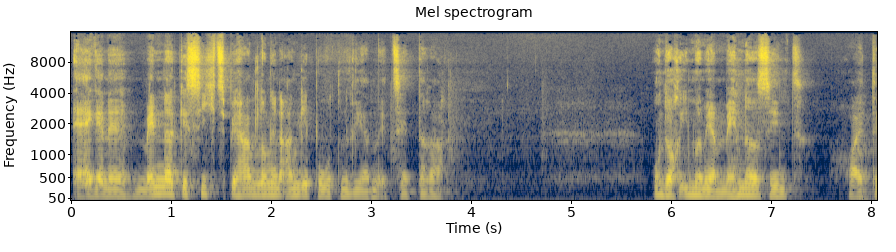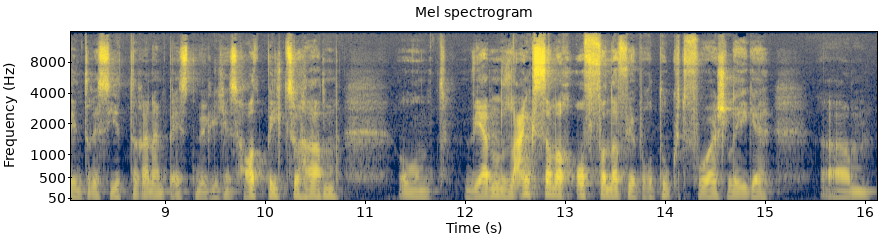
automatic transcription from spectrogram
eigene Männergesichtsbehandlungen angeboten werden etc. Und auch immer mehr Männer sind heute interessiert daran, ein bestmögliches Hautbild zu haben und werden langsam auch offener für Produktvorschläge. Ähm,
